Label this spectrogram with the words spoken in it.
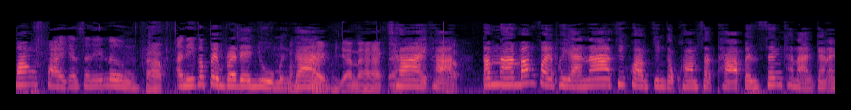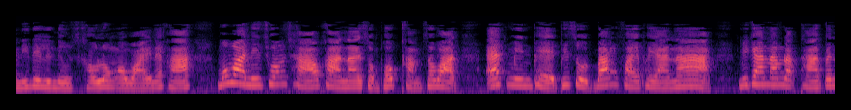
บั้งไฟกันสักนิดหนึ่งครับอันนี้ก็เป็นประเด็นอยู่เหมือนกันไฟพญานาคนะใช่ค่ะครับ ตำนานบั้งไฟพญานาคที่ความจริงกับความศรัทธาเป็นเส้นขนานกันอันนี้เดลินิวส์เขาลงเอาไว้นะคะ เมื่อวานนี้ช่วงเช้าค่ะ นายสมภพขำสวัสดิ์แอดมินเพจพิสูจน์บั้งไฟพญานาค มีการนำหลักฐานเป็น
